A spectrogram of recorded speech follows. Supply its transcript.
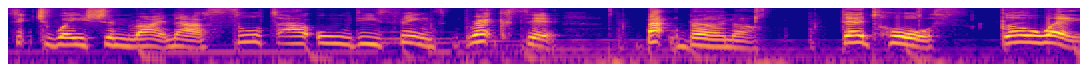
situation right now. Sort out all these things. Brexit, back burner, dead horse go away.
